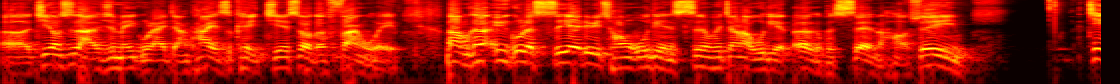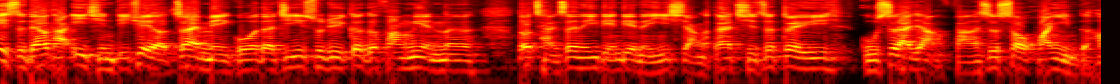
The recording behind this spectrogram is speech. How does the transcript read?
呃金融市场，尤其是美股来讲，它也是可以接受的范围。那我们看到预估的失业率从五点四会降到五点二个 percent 了哈，所以。即使 Delta 疫情的确有在美国的经济数据各个方面呢，都产生了一点点的影响，但其实对于股市来讲，反而是受欢迎的哈。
